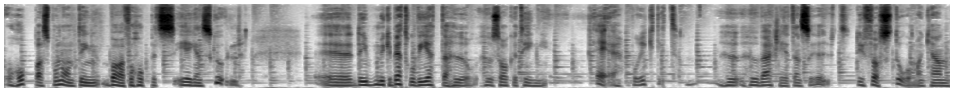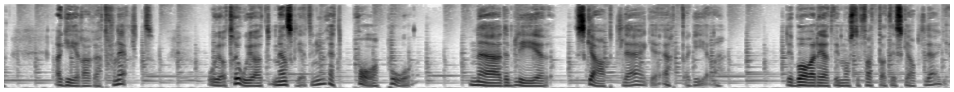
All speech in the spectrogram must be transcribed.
och hoppas på någonting bara för hoppets egen skull. Eh, det är mycket bättre att veta hur, hur saker och ting är på riktigt. Hur, hur verkligheten ser ut. Det är först då man kan agera rationellt. Och jag tror ju att mänskligheten är rätt bra på när det blir skarpt läge att agera. Det är bara det att vi måste fatta att det är skarpt läge.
